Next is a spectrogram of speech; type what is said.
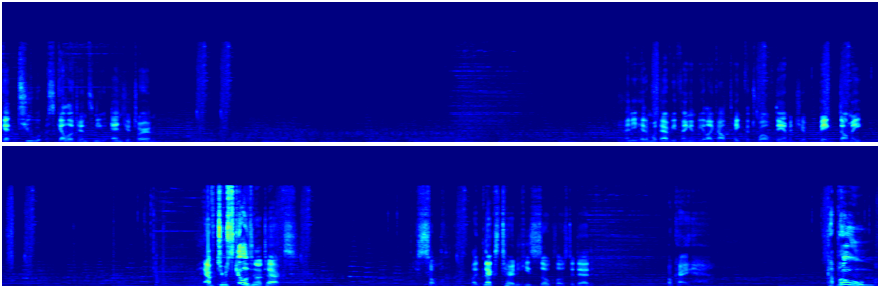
get two skeletons and you end your turn. And you hit him with everything and be like, I'll take the 12 damage, you big dummy. have two skeleton attacks. So... Like, next turn, he's so close to dead. Okay. Kaboom!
